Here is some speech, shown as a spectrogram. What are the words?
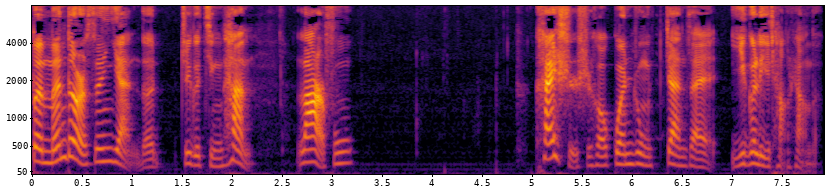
本·门德尔森演的。这个警探拉尔夫开始是和观众站在一个立场上的，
